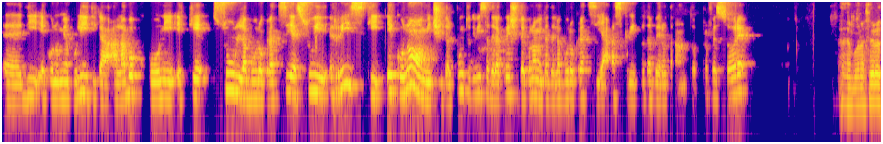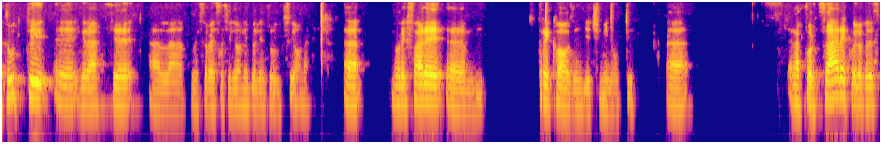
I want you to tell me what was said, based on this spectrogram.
eh, di economia politica alla Bocconi e che sulla burocrazia e sui rischi economici dal punto di vista della crescita economica della burocrazia democrazia ha scritto davvero tanto. Professore? Eh, buonasera a tutti e grazie alla professoressa Siloni per l'introduzione. Eh, vorrei fare ehm, tre cose in dieci minuti. Eh, rafforzare quello che ha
